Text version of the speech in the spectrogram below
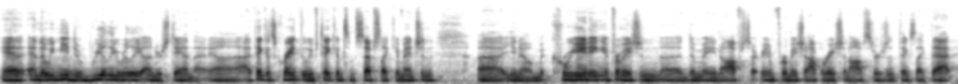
and, and that we need to really, really understand that. Uh, I think it's great that we've taken some steps, like you mentioned, uh, you know, creating information uh, domain officer, information operation officers, and things like that,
